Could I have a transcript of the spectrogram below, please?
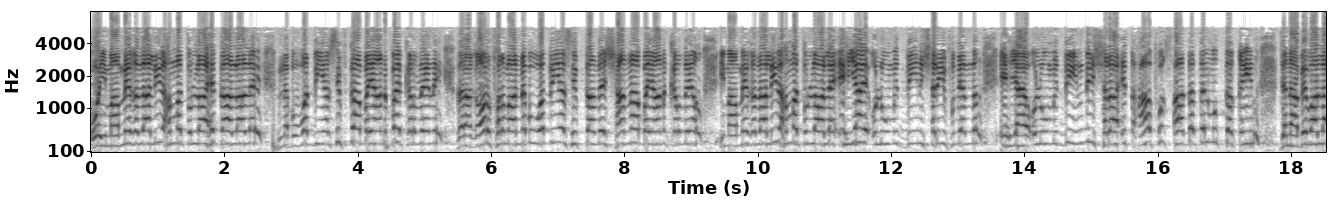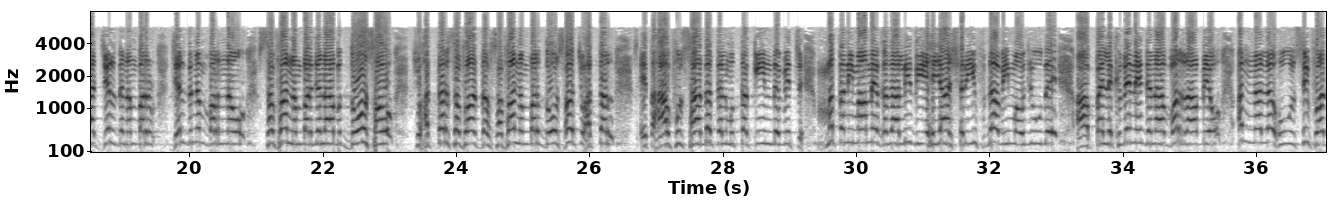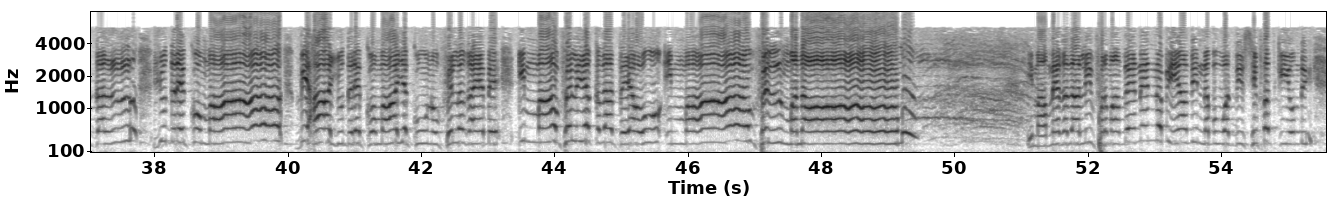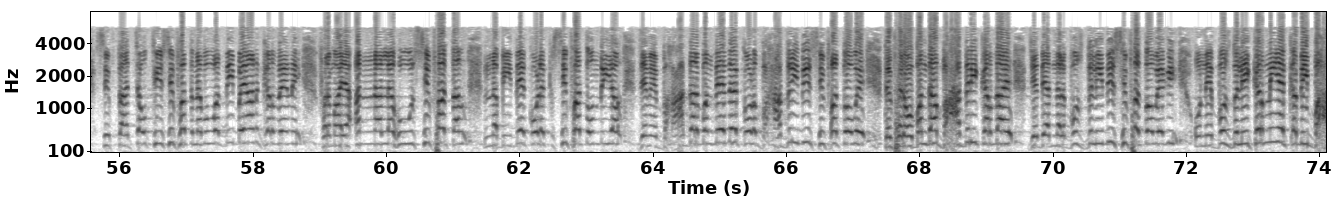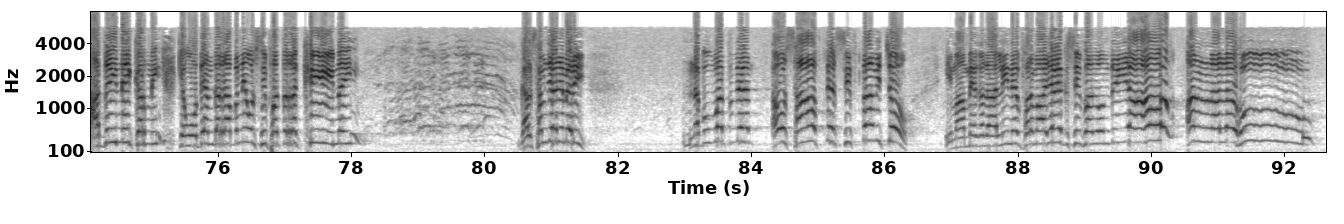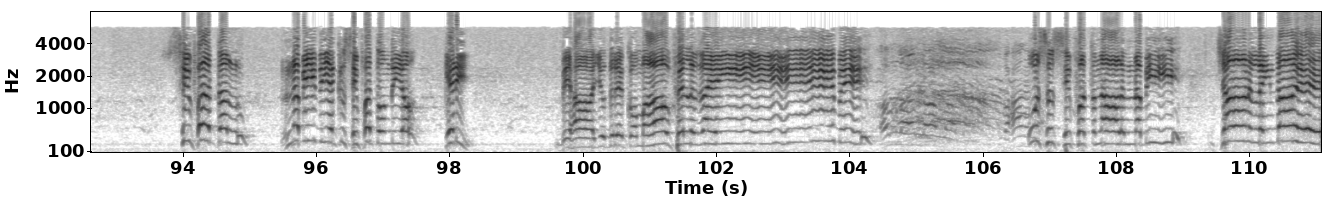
وہ امام غزالی رحمت اللہ تعالی نبوت دیا سفت بیان پہ کرتے ہیں ذرا غور فرما، نبوت دیا سفتوں دے شانہ بیان کردے امام غزالی رحمت اللہ علیہ احیاء علوم الدین شریف دے اندر، احیاء علوم الدین دی شرح اتحاف سعادت المتقین۔ جناب والا جلد نمبر جلد نمبر نو، صفحہ نمبر جناب دو سو چوہتر، صفحہ صفحہ نمبر دو سو چوہتر۔ اتحاف سعادت المتقین دے وچ متن امام غزالی دی احیاء شریف دا بھی موجود ہے۔ آپ پہ لکھ دینے جناب ور رابیو ان لہو صفت یدرے کو ما بہا یدرکو ما یکون فل غیب اما فل یقضت او اما فل منام امام غزالی فرما نے نبیاں دی نبوت دی صفت کی ہوں سفت چوتھی صفت نبوت دی بیان کرتے ہیں فرمایا، ان لہو صفت نبی دے کول ایک صفت ہوں جی بہادر بندے دے کول بہادری دی صفت ہوے تے پھر وہ بندہ بہادری کرتا ہے جہد اندر بزدلی دی صفت ہوے گی انہیں بزدلی کرنی ہے، کدی بہادری نہیں کرنی، کیوں وہ اندر رب نے وہ صفت رکھی نہیں؟ گل سمجھا جی میری؟ نبوت دے او صاف تے سفتوں امام غزالی نے فرمایا ایک صفت ہوں لہو. صفت نبی دی ایک صفت ہوں کیڑی؟ بہا یدرے کو ما فل گئی اس صفت نال نبی جان لینا ہے،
